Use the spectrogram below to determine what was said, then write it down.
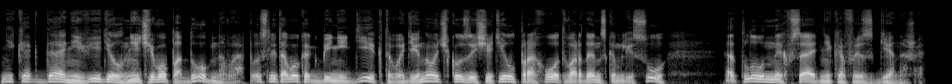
Никогда не видел ничего подобного после того, как Бенедикт в одиночку защитил проход в Орденском лесу от лунных всадников из Генежа.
